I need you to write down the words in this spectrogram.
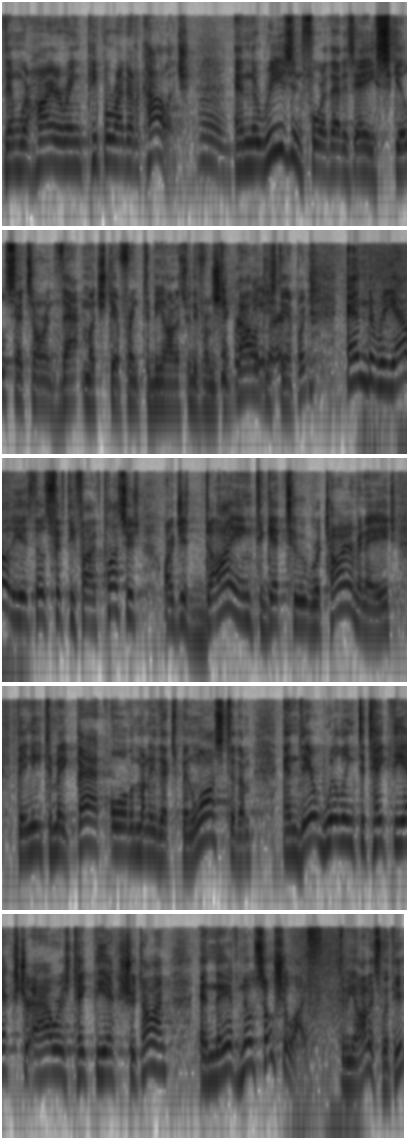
than we're hiring people right out of college. Mm. And the reason for that is A, skill sets aren't that much different, to be honest with you, from a technology labor. standpoint. And the reality is those 55 plusers are just dying to get to retirement age. They need to make back all the money that's been lost to them, and they're willing to take the extra hours, take the extra time, and they have no social life, to be honest with you.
